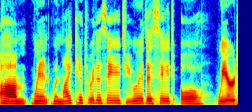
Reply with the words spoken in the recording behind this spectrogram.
um, when when my kids were this age, you were this age. Oh, weird.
